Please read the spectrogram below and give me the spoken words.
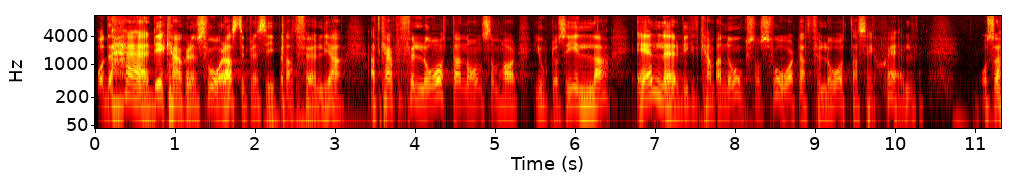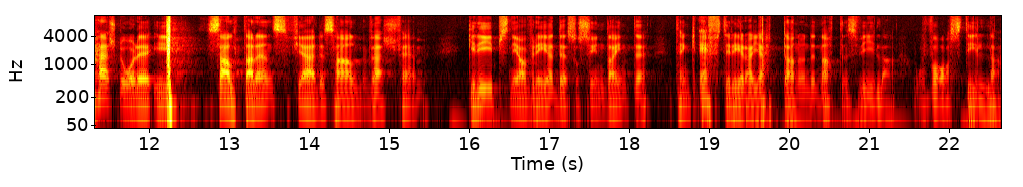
Och det här, det är kanske den svåraste principen att följa. Att kanske förlåta någon som har gjort oss illa eller, vilket kan vara nog så svårt, att förlåta sig själv. Och så här står det i Saltarens fjärde psalm, vers 5. Grips ni av vrede så synda inte. Tänk efter era hjärtan under nattens vila och var stilla.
